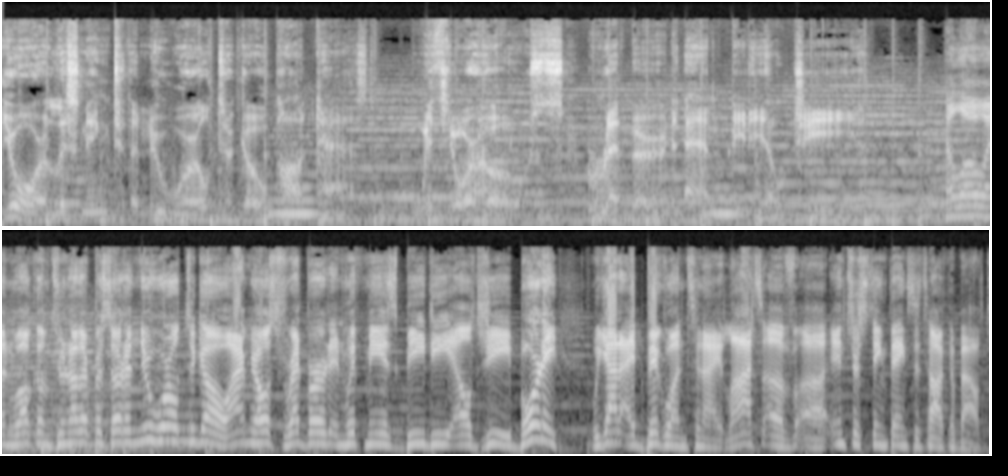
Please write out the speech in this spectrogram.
You're listening to the New World to Go podcast with your hosts, Redbird and BDLG. Hello and welcome to another episode of New World to Go. I'm your host, Redbird, and with me is BDLG. Bordy, we got a big one tonight. Lots of uh, interesting things to talk about.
